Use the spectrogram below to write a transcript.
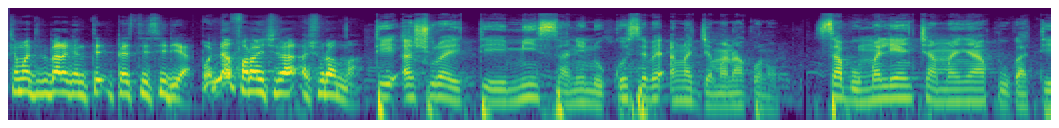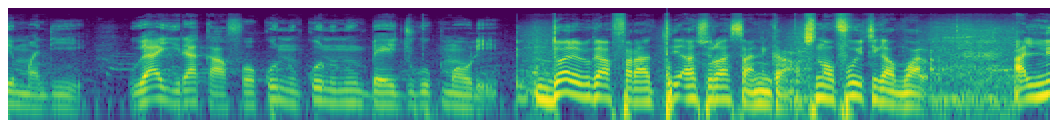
caman tɛ baara kɛ pesticide ya bɔn n'a fɔra asura asura ma te asura ye te min sannen don kosɛbɛ an ka jamana kɔnɔ sabu maliyɛn caman y'a k'u ka te mandi ye u y'a yira k'a fɔ ko nin ko ninnu bɛɛ ye jugu kumaw de ye dɔ de bɛ ka fara te asura sanni kan sinɔn foyi tɛ ka bɔ a la hali ne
